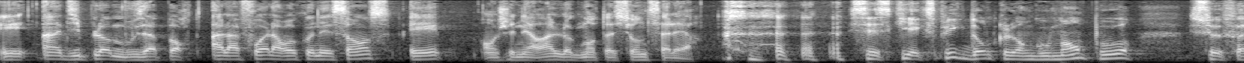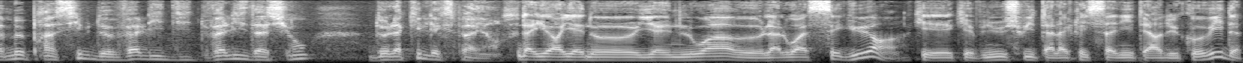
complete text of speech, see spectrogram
Et un diplôme vous apporte à la fois la reconnaissance et en général l'augmentation de salaire. C'est ce qui explique donc l'engouement pour ce fameux principe de validation de l'acquis de l'expérience. D'ailleurs, il y, a une, il y a une loi, euh, la loi Ségur, qui est, qui est venue suite à la crise sanitaire du Covid,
